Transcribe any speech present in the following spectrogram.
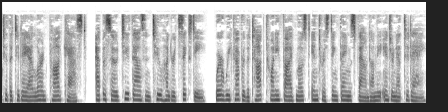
to the Today I Learned podcast, episode 2260, where we cover the top 25 most interesting things found on the internet today.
